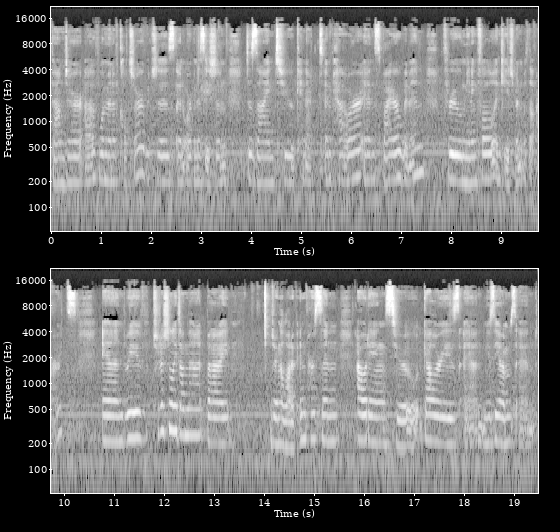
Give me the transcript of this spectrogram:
founder of Women of Culture, which is an organization designed to connect, empower, and inspire women through meaningful engagement with the arts. And we've traditionally done that by doing a lot of in person outings to galleries and museums and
